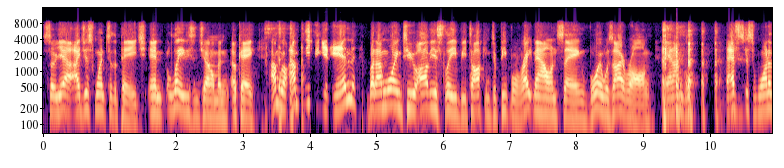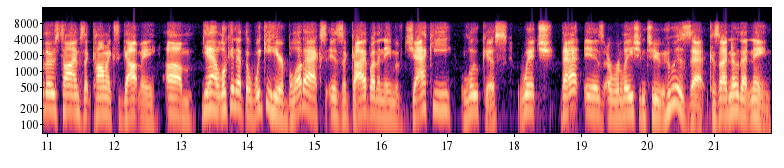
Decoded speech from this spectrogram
so yeah, I just went to the page and ladies and gentlemen, okay, I'm going I'm leaving it in, but I'm going to obviously be talking to people right now and saying, "Boy, was I wrong." And I'm going that's just one of those times that comics got me. Um yeah, looking at the wiki here, Blood Axe is a guy by the name of Jackie Lukus, which that is a relation to who is that? Cuz I know that name.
